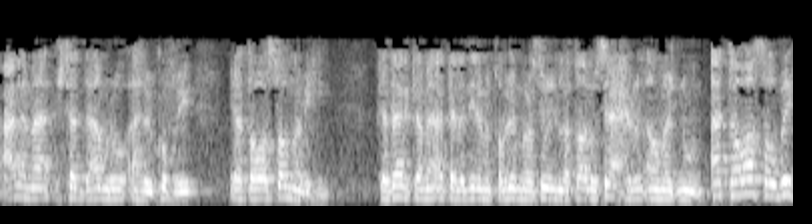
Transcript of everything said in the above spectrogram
على ما اشتد أمر أهل الكفر يتواصون به. كذلك ما أتى الذين من قبلهم من رسول إلا قالوا ساحر أو مجنون. أتواصوا به.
